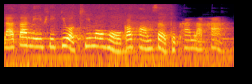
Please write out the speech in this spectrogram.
แล้วตอนนี้พริกหยวกขี้โมโห ก็พร้อมเสิร์ฟทุกท่านแล้วค่ะ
